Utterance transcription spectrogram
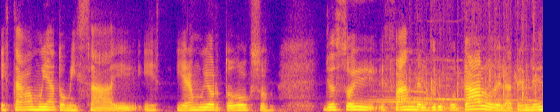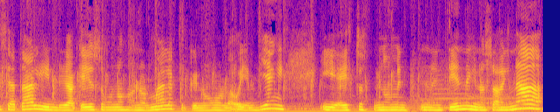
estaba muy atomizada y, era muy ortodoxo. Yo soy fan del grupo tal o de la tendencia tal y aquellos son unos anormales porque no la oyen bien y, estos no, me, no entienden y no saben nada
